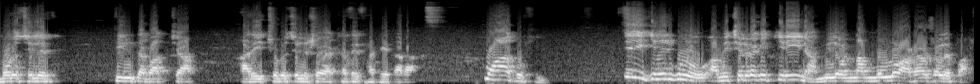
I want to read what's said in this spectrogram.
বড় ছেলের তিনটা বাচ্চা। আর এই ছোট ছেলে সব একসাথে থাকে তারা। মহা খুশি। এই জিনিসগুলো আমি ছেলেটাকে চিনি না। মিলন নাম বলল, আঠারো সালের পাশ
